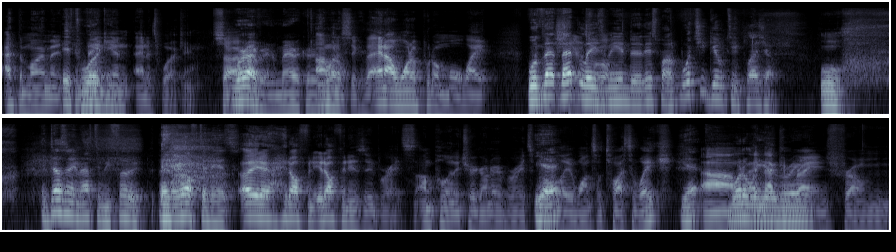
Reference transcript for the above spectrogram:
at the moment, it's, It's working. convenient and it's working. So We're over in America I'm well. gonna stick with that, and I want to put on more weight. well, that, that leads well. me into this one. What's your guilty pleasure? Ooh. It doesn't even have to be food, but it often is. Oh, yeah, it often it often is Uber Eats. I'm pulling the trigger on Uber Eats Yeah. probably once or twice a week. Yeah. Um, What are we and that Uber can range from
